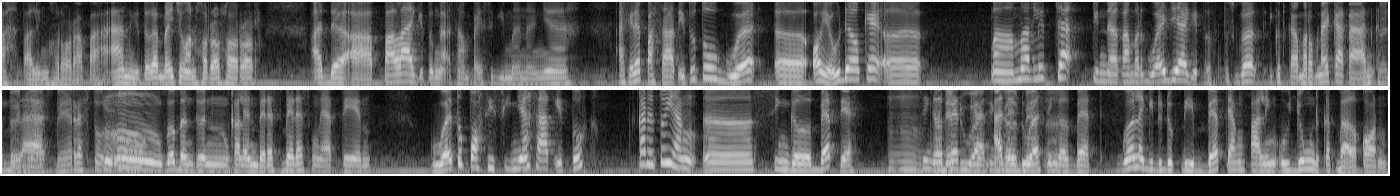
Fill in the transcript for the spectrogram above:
ah paling horor apaan gitu kan. Paling cuma horor-horor ada apalah gitu. Nggak sampai segimananya akhirnya pas saat itu tuh gue eh, oh ya udah oke eh, Ma- Marlit Cak pindah kamar gue aja gitu terus gue ikut kamar mereka kan ke sebelah beres-beres tuh lo gue bantuin kalian beres-beres ngeliatin. Gue tuh posisinya saat itu kan itu yang eh, single bed ya, single ada bed dua kan, single ada dua bed, single bed. Gue lagi duduk di bed yang paling ujung deket balkon.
